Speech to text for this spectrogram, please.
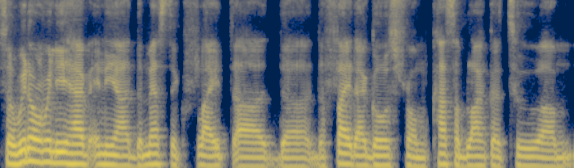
So we don't really have any uh, domestic flight. Uh, the the flight that goes from Casablanca to um,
